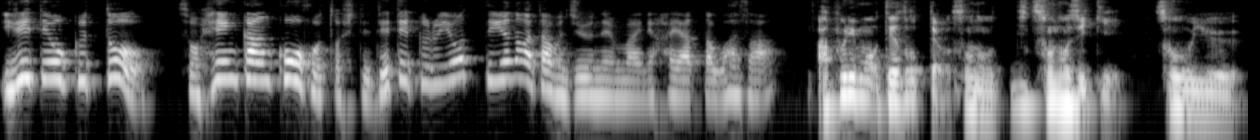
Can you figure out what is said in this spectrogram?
入れておくと、その変換候補として出てくるよっていうのが多分10年前に流行った技。アプリも出とったよ、その、その時期。そういう、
